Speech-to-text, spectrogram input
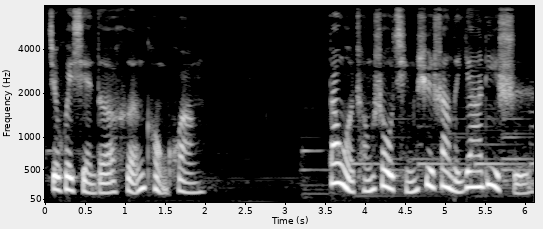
就会显得很恐慌。当我承受情绪上的压力时，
